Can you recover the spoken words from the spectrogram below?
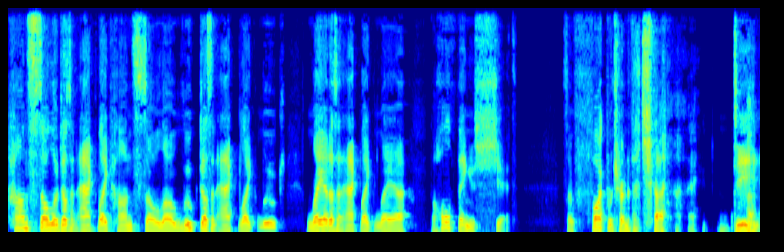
Han Solo doesn't act like Han Solo. Luke doesn't act like Luke. Leia doesn't act like Leia. The whole thing is shit. So fuck Return of the Jedi. D.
